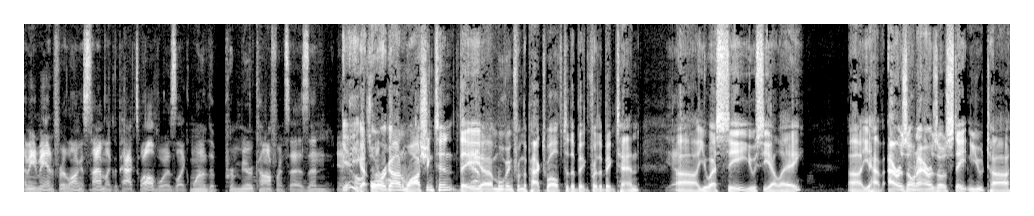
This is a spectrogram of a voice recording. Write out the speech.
I mean, man, for the longest time, like the Pac-12 was like one of the premier conferences, and yeah, you got football. Oregon, Washington. They yeah. uh, moving from the Pac-12 to the big for the Big Ten. Yeah. Uh, USC, UCLA. Uh, you have Arizona, Arizona State, and Utah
